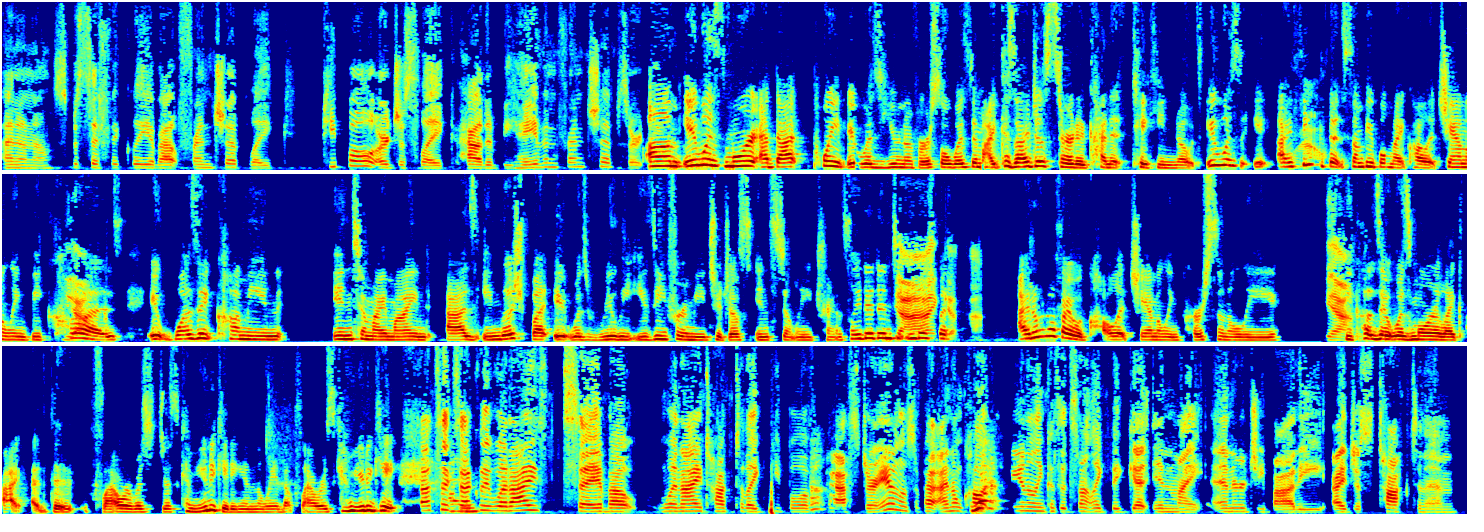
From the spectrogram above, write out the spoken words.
I don't know, specifically about friendship, like people or just like how to behave in friendships or Um, it was more at that point. It was universal wisdom i because I, just started kind of taking notes. It was. It, I Wow. think that some people might call it channeling because it wasn't coming into my mind as English, but it was really easy for me to just instantly translate it into yeah, English. I But get that. I don't know if I would call it channeling personally Yeah. because it was more like I, the flower was just communicating in the way that flowers communicate. That's exactly what I say about when I talk to like people of past or animals of past. I don't call Yeah. it channeling because it's not like they get in my energy body. I just talk to them,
